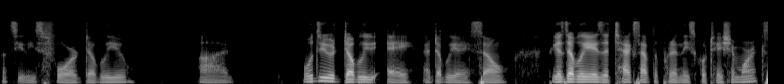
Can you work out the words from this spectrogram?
let's see, these four, W, uh, we'll do WA at WA. So because WA is a text, I have to put in these quotation marks.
